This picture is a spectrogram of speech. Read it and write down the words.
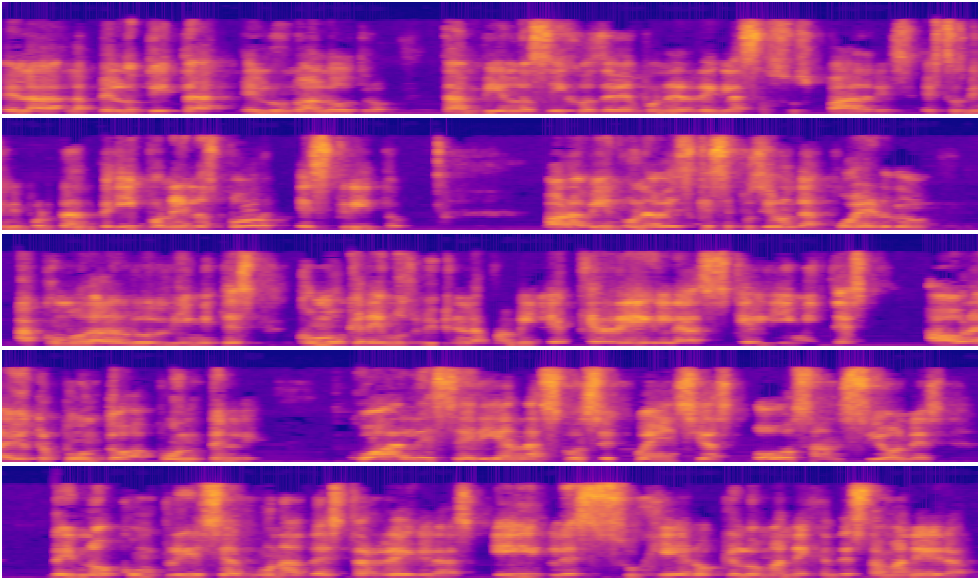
la, la, pelotita el uno al otro. También los hijos deben poner reglas a sus padres. Esto es bien importante. Y ponerlos por escrito. Ahora bien, una vez que se pusieron de acuerdo, acomodaron los límites, cómo queremos vivir en la familia, qué reglas, qué límites. Ahora hay otro punto, apúntenle. ¿Cuáles serían las consecuencias o sanciones de no cumplirse alguna de estas reglas? Y les sugiero que lo manejen de esta manera.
